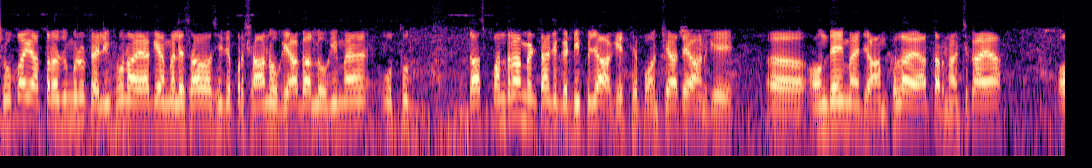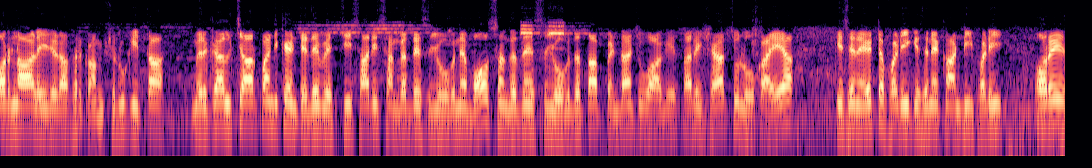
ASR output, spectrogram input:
ਸ਼ੋਭਾ ਯਾਤਰਾ ਤੋਂ ਮੈਨੂੰ ਟੈਲੀਫੋਨ ਆਇਆ ਕਿ ਐਮਐਲਏ ਸਾਹਿਬ, ਅਸੀਂ ਤੇ ਪਰੇਸ਼ਾਨ ਹੋ ਗਿਆ, ਗੱਲ ਹੋ ਗਈ। ਮੈਂ ਉੱਥੋਂ 10-15 ਮਿੰਟਾਂ 'ਚ ਗੱਡੀ ਭਜਾ ਕੇ ਇੱਥੇ ਪਹੁੰਚਿਆ ਤੇ ਆਣ ਕੇ ਆਉਂਦੇ ਹੀ ਮੈਂ ਜਾਮ ਖਲਾਇਆ, ਧਰਨਾ ਚੁਕਾਇਆ ਔਰ ਨਾਲ ਹੀ ਜਿਹੜਾ ਫਿਰ ਕੰਮ ਸ਼ੁਰੂ ਕੀਤਾ। ਮੇਰੇ ਖਿਆਲ 4-5 ਘੰਟੇ ਦੇ ਵਿੱਚ ਹੀ ਸਾਰੀ ਸੰਗਤ ਦੇ ਸਹਿਯੋਗ ਨੇ, ਬਹੁਤ ਸੰਗਤ ਨੇ ਸਹਿਯੋਗ ਦਿੱਤਾ। ਪਿੰਡਾਂ 'ਚੋਂ ਆ ਗਏ ਸਾਰੇ ਸ਼ਹਿਰ 'ਚੋਂ ਲੋਕ ਆਏ ਆ, ਕਿਸੇ ਨੇ ਇੱਟ ਫੜੀ, ਕਿਸੇ ਨੇ ਕਾਂਡੀ ਫੜੀ ਔਰ ਇਹ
